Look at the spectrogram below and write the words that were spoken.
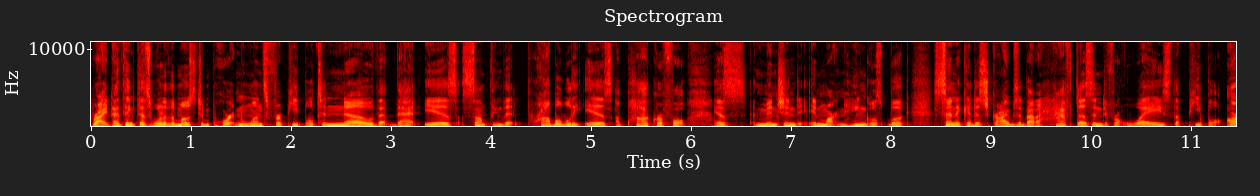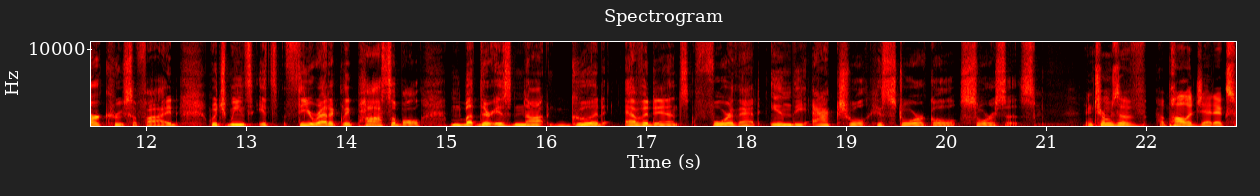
Right. I think that's one of the most important ones for people to know that that is something that probably is apocryphal. As mentioned in Martin Hengel's book, Seneca describes about a half dozen different ways that people are crucified, which means it's theoretically possible, but there is not good evidence for that in the actual historical sources. In terms of apologetics,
